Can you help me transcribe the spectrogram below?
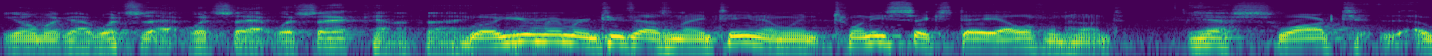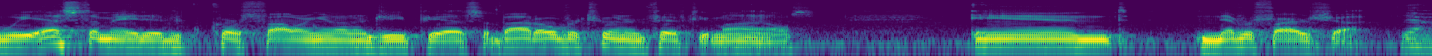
you go, oh my god, what's that? What's that? What's that kind of thing? Well, you remember in 2019, I went 26 day elephant hunt. Yes, Walked, we estimated, of course, following it on a GPS, about over 250 miles, and never fired a shot. Yeah.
